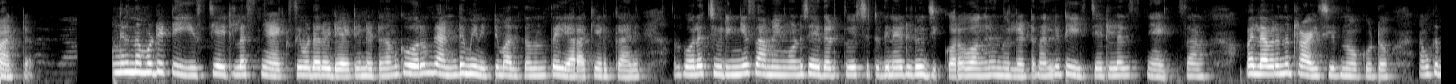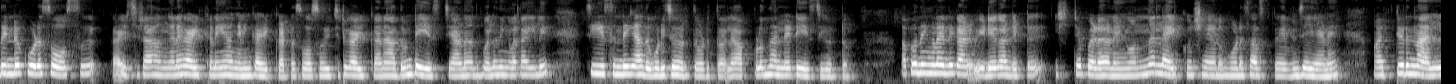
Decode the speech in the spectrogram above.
മാറ്റാം. അങ്ങനെ നമ്മുടെ ടേസ്റ്റി ആയിട്ടുള്ള സ്നാക്സ് ഇവിടെ റെഡി ആയിട്ടുണ്ട് കേട്ടോ. നമുക്ക് വെറും രണ്ട് മിനിറ്റ് മതി ഇതൊന്ന് തയ്യാറാക്കി എടുക്കാൻ. അതുപോലെ ചുരുങ്ങിയ സമയം കൊണ്ട് ചെയ്തെടുത്ത് വെച്ചിട്ട് ഇതിനൊരു രുചിക്കുറവോ അങ്ങനെയൊന്നുമില്ല കേട്ടോ. നല്ല ടേസ്റ്റി ആയിട്ടുള്ള സ്നാക്സാണ് അപ്പോൾ എല്ലാവരും ഒന്ന് ട്രൈ ചെയ്ത് നോക്കൂ കേട്ടോ. നമുക്ക് ഇതിന്റെ കൂടെ സോസ് കഴിച്ചിട്ട് അങ്ങനെ കഴിക്കണമെങ്കിൽ അങ്ങനെയും കഴിക്കട്ടെ സോസ് ഒഴിച്ചിട്ട് കഴിക്കാൻ അതും ടേസ്റ്റിയാണ് അതുപോലെ നിങ്ങളുടെ കയ്യിൽ ചീസ് ഉണ്ടെങ്കിൽ അതും കൂടി ചേർത്ത് കൊടുത്താലോ. അപ്പോഴും നല്ല ടേസ്റ്റ് കിട്ടും. അപ്പോൾ നിങ്ങൾ എന്റെ വീഡിയോ കണ്ടിട്ട് ഇഷ്ടപ്പെടുകയാണെങ്കിൽ ഒന്ന് ലൈക്കും ഷെയറും കൂടെ സബ്സ്ക്രൈബും ചെയ്യണേ. മറ്റൊരു നല്ല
